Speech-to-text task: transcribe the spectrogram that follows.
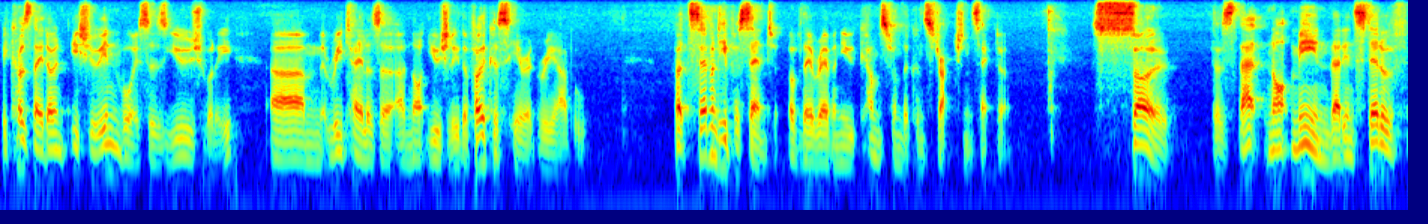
because they don't issue invoices usually. Um, retailers are, are not usually the focus here at Riabu. But 70% of their revenue comes from the construction sector. So, does that not mean that instead of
